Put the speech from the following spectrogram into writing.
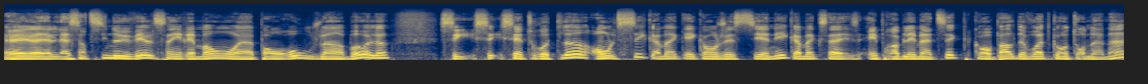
euh, sortie Neuville-Saint-Raymond à Pont-Rouge, là en bas, cette route-là, on le sait comment elle est congestionnée, comment que ça est problématique, puis qu'on parle de voie de contournement.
